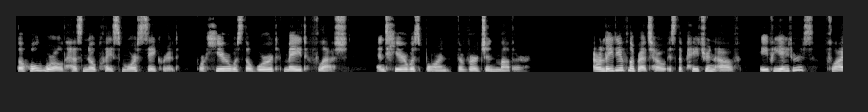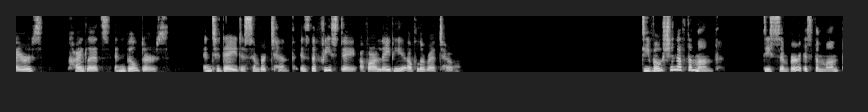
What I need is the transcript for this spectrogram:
The whole world has no place more sacred, for here was the Word made flesh, and here was born the Virgin Mother. Our Lady of Loreto is the patron of aviators, flyers, pilots, and builders. And today, December 10th, is the feast day of Our Lady of Loreto. Devotion of the Month December is the month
